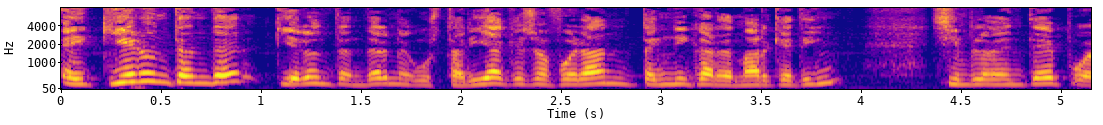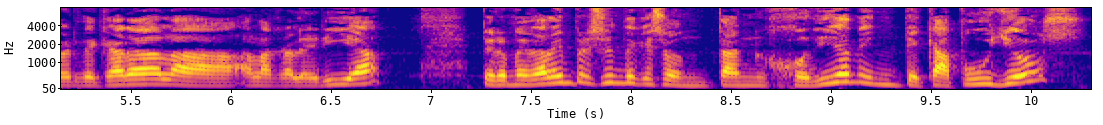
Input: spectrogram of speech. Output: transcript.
eh, quiero entender, quiero entender, me gustaría que eso fueran técnicas de marketing, simplemente pues de cara a la, a la galería, pero me da la impresión de que son tan jodidamente capullos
